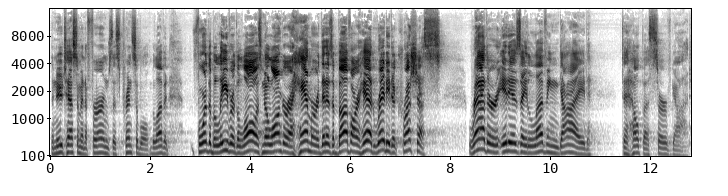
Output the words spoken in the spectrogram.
the New Testament affirms this principle. Beloved, for the believer, the law is no longer a hammer that is above our head, ready to crush us. Rather, it is a loving guide to help us serve God.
